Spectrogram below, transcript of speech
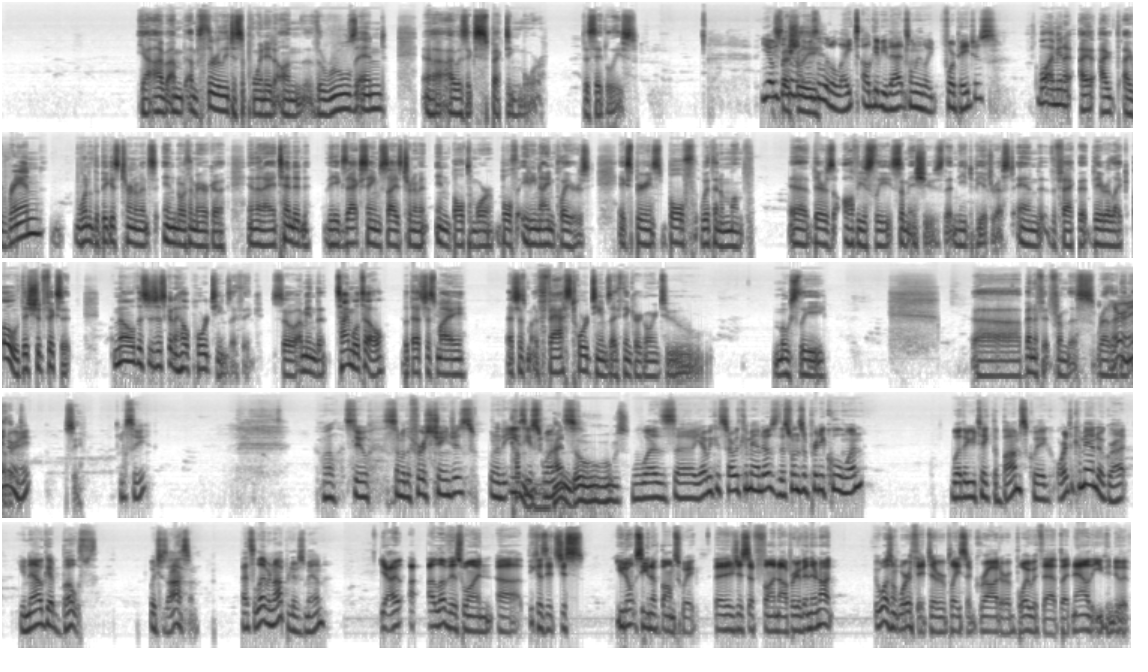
yeah, I'm, I'm, I'm thoroughly disappointed on the rules end. Uh, I was expecting more, to say the least. Yeah, it was, a little, it was a little light. I'll give you that. It's only like four pages. Well, I mean, I, I, I, I ran one of the biggest tournaments in North America, and then I attended the exact same size tournament in Baltimore. Both 89 players experienced both within a month. Uh, there's obviously some issues that need to be addressed, and the fact that they were like, "Oh, this should fix it." No, this is just going to help horde teams. I think so. I mean, the time will tell, but that's just my that's just my fast horde teams. I think are going to mostly uh, benefit from this rather All than right, others. all right. We'll see. We'll see. Well, let's do some of the first changes. One of the easiest ones was, uh, yeah, we could start with commandos. This one's a pretty cool one. Whether you take the bomb squig or the commando grot, you now get both, which is awesome. That's 11 operatives, man. Yeah, I, I- love this one uh, because it's just you don't see enough bomb squig. That is just a fun operative, and they're not. It wasn't worth it to replace a grot or a boy with that, but now that you can do it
